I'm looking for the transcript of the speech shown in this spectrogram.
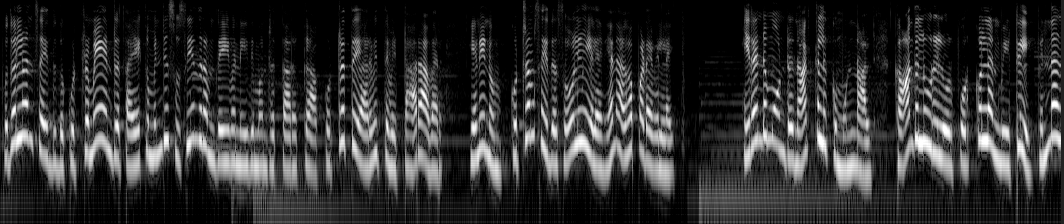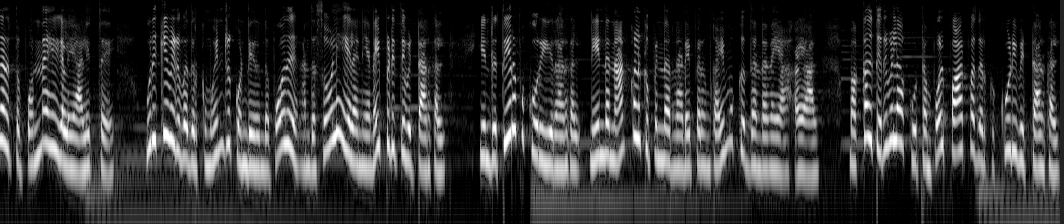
புதல்வன் செய்தது குற்றமே என்று தயக்கமின்றி சுசீந்திரம் தெய்வ நீதிமன்றத்தாருக்கு அக்குற்றத்தை அறிவித்து விட்டார் அவர். எனினும் குற்றம் செய்த சோழிய இளைஞன் அகப்படவில்லை. இரண்டு மூன்று நாட்களுக்கு முன்னால் காந்தலூரில் ஒரு பொற்கொல்லன் வீட்டில் விண்ணகரத்து பொன்னகைகளை அழித்து உருக்கி விடுவதற்கு முயன்று கொண்டிருந்த போது அந்த சோழிய இளைஞனை பிடித்து விட்டார்கள். என்று தீர்ப்பு கூறுகிறார்கள். நீண்ட நாட்களுக்கு பின்னர் நடைபெறும் கைமுக்கு தண்டனையாகையால் மக்கள் திருவிழா கூட்டம் போல் பார்ப்பதற்கு கூடிவிட்டார்கள்.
